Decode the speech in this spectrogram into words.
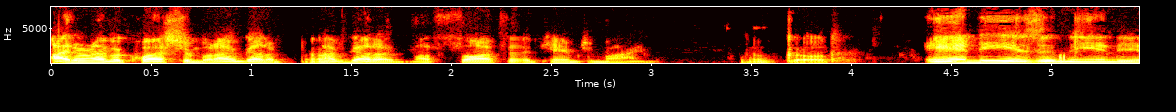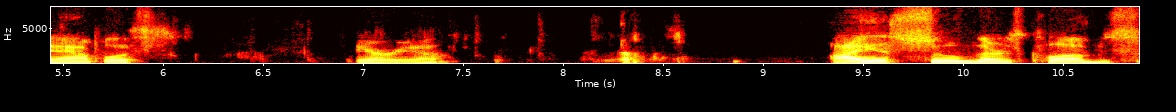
I don't have a question, but I've got a. have got a, a thought that came to mind. Oh God. Andy is in the Indianapolis area. I assume there's clubs.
